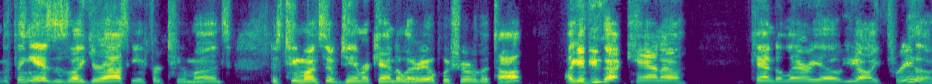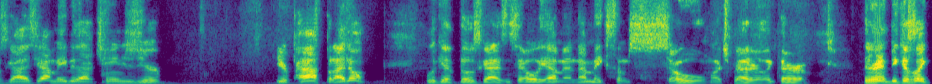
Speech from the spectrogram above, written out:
the thing is is like you're asking for two months. Does two months of Jeimer Candelario push you over the top? Like if you got Canha, Candelario, you got like three of those guys. Yeah, maybe that changes your your path, but I don't look at those guys and say, "Oh yeah, man, that makes them so much better." Like they're they're in because like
